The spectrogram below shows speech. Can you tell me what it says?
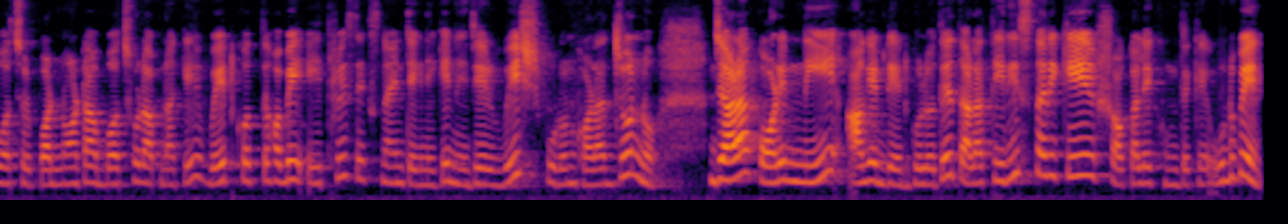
বছর পর, নটা বছর আপনাকে ওয়েট করতে হবে এই থ্রি সিক্স নাইন টেকনিকে নিজের উইশ পূরণ করার জন্য। যারা করেননি, আগের ডেটগুলোতে তারা তিরিশ তারিখে সকালে ঘুম থেকে উঠবেন।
